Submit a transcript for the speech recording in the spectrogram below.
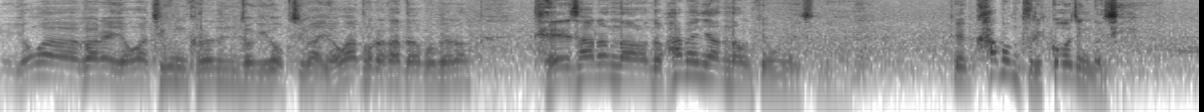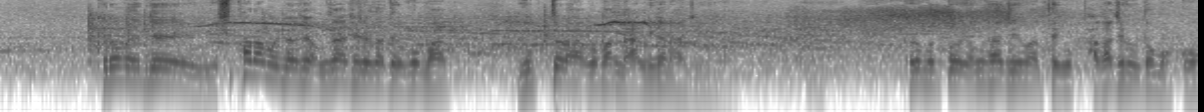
거예요 영화관에 영화 지금 그런 저기가 없지만 영화 돌아가다 보면은 대사는 나오는데 화면이 안 나올 경우가 있어요. 네. 그 카본 불이 꺼진 거지. 그러면 이제 휘파람 불면서 영상실에다 대고 막 욕들 하고 막 난리가 나지. 그러면 또 영사주임한테 욕 바가지로도 먹고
